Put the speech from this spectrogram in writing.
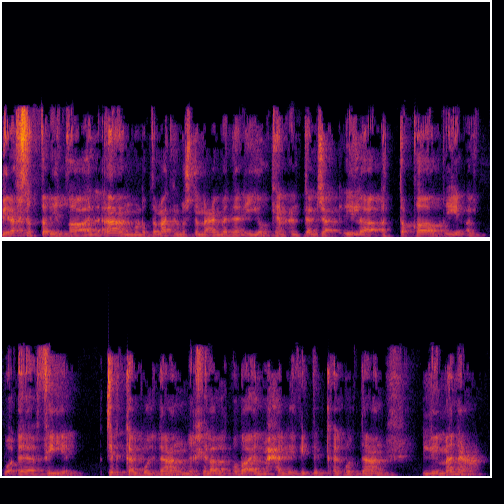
بنفس الطريقة الآن منظمات المجتمع المدني يمكن أن تلجأ إلى التقاضي في تلك البلدان من خلال القضاء المحلي في تلك البلدان لمنع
